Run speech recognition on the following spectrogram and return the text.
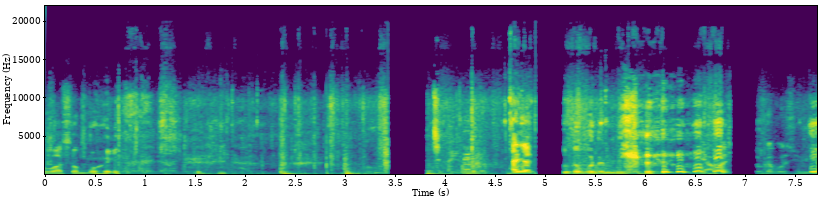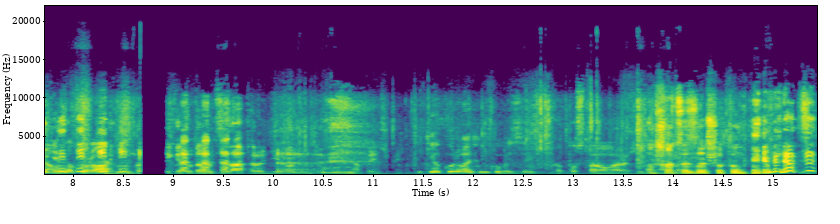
У вас обоє. А як сука будемо їхати? Тільки. Тільки тут амортизатор діла, ну. Тільки акуратненько вези. Поставила рахіт. А що це за шатуни, блядь?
